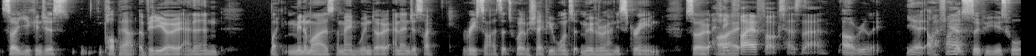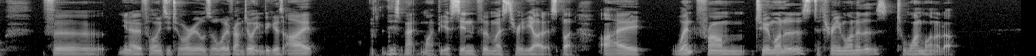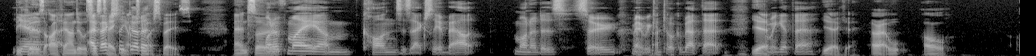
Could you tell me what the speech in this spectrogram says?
So you can just pop out a video and then like minimize the main window and then just like resize it to whatever shape you want it, move it around your screen. So I think Firefox has that. Oh, really? Yeah, I find Yeah. it super useful for you know following tutorials or whatever I'm doing because I this might might be a sin for most 3D artists, but I went from two monitors to three monitors to one monitor because Yeah, I found it was I've just taking up too a- much space. And so One of my um, cons is actually about monitors, so maybe we can talk about that yeah, when we get there. yeah, okay, all right. Well, I'll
